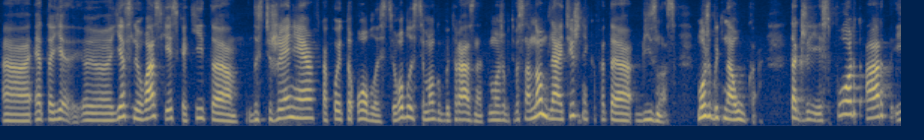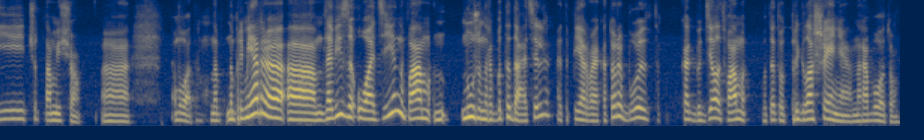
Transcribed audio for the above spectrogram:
А, это э, если у вас есть какие-то достижения в какой-то области. Области могут быть разные. Это может быть в основном для айтишников это бизнес, может быть наука. Также есть спорт, арт и что-то там еще. А, вот. Например, а, для визы У1 вам нужен работодатель, это первое, который будет как бы делать вам вот это вот приглашение на работу.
